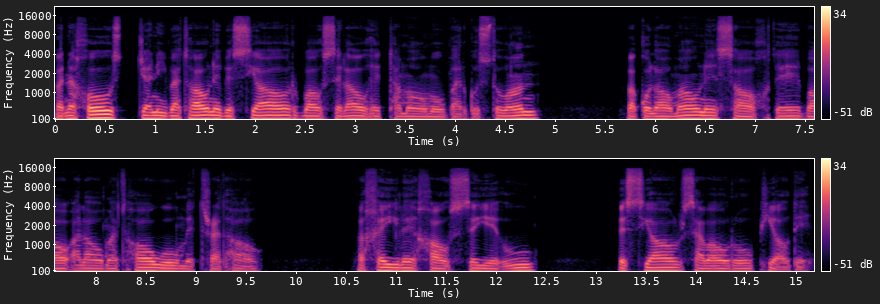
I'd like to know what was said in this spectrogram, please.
و نخست جنیبتان بسیار با سلاح تمام و برگستوان و غلامان ساخته با علامتها و مطردها و خیل خاصه او بسیار سوار و پیاده.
